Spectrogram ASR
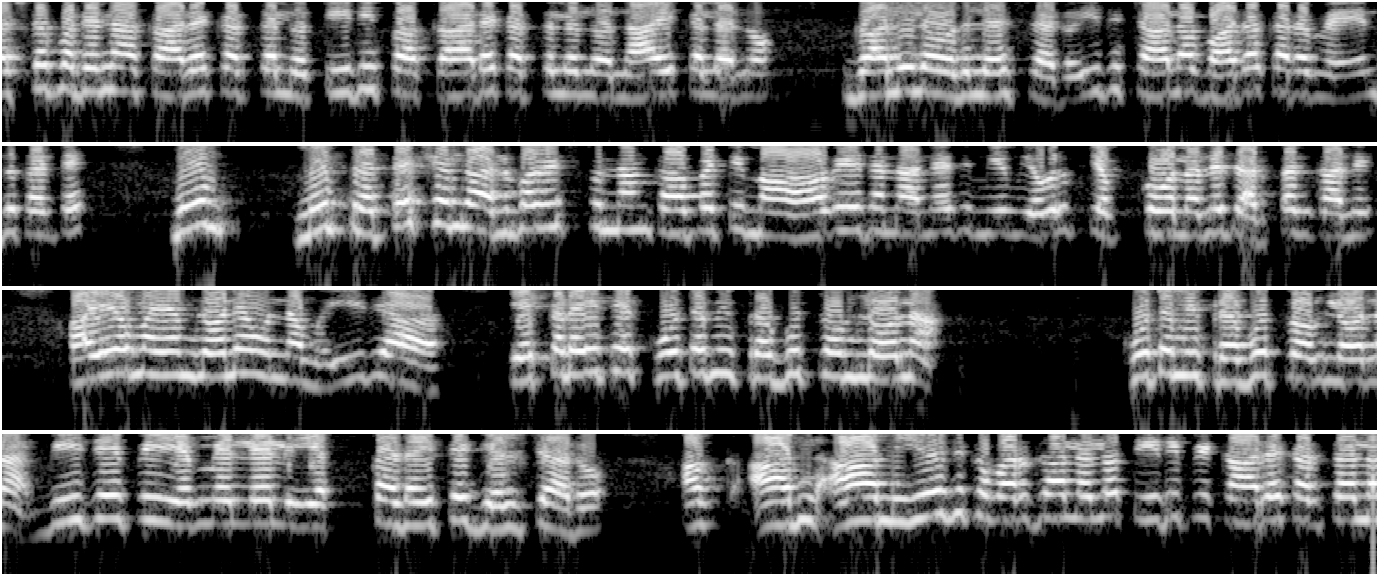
కష్టపడిన కార్యకర్తలు టీడీపీ కార్యకర్తలను నాయకులను గాలిలో వదిలేశారు. ఇది చాలా బాధాకరమే. ఎందుకంటే మేం మేము ప్రత్యక్షంగా అనుభవిస్తున్నాం కాబట్టి మా ఆవేదన అనేది మేము ఎవరికి చెప్పుకోవాలనేది అర్థం కానీ అయోమయంలోనే ఉన్నాము. ఇది ఎక్కడైతే కూటమి ప్రభుత్వంలోన కూటమి ప్రభుత్వంలోన బీజేపీ ఎమ్మెల్యేలు ఎక్కడైతే గెలిచారో ఆ- ఆ నియోజకవర్గాలలో టీడీపీ కార్యకర్తల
